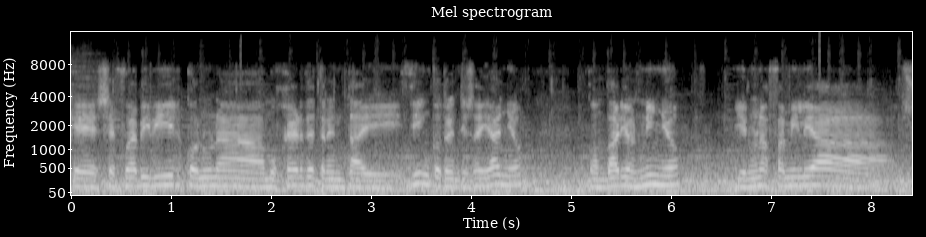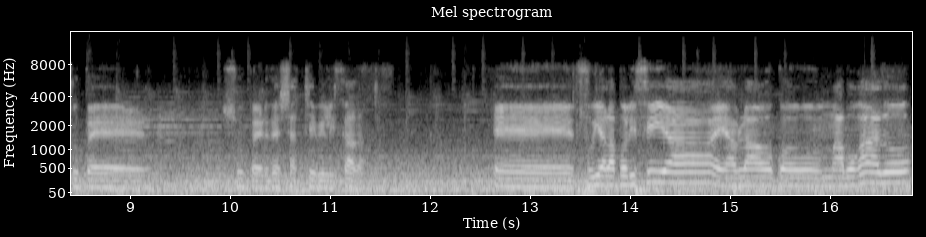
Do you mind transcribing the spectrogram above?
que se fue a vivir con una mujer de 35, 36 años, con varios niños y en una familia súper súper desestabilizada. Eh, fui a la policía, he hablado con abogados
